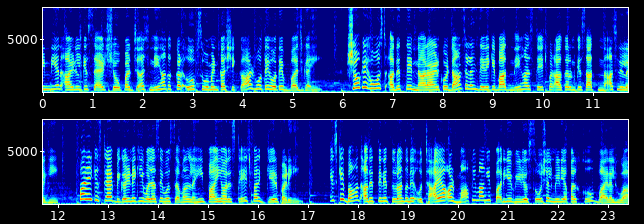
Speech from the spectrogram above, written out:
इंडियन आइडल के सैड शो पर जज नेहा कक्कड़ ओप्स वुमेन का शिकार होते होते बच गईं। शो के होस्ट आदित्य नारायण को डांस चैलेंज देने के बाद नेहा स्टेज पर आकर उनके साथ नाचने लगी। पर एक स्टेप बिगड़ने की वजह से वो संभल नहीं पाई और स्टेज पर गिर पड़ी। इसके बाद आदित्य ने तुरंत उन्हें उठाया और माफ़ी मांगी पर ये वीडियो सोशल मीडिया पर खूब वायरल हुआ।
